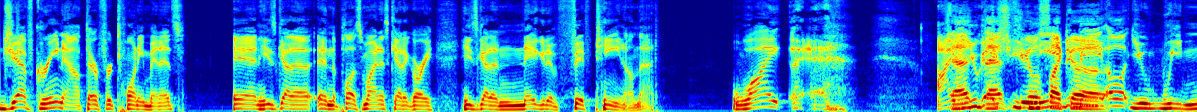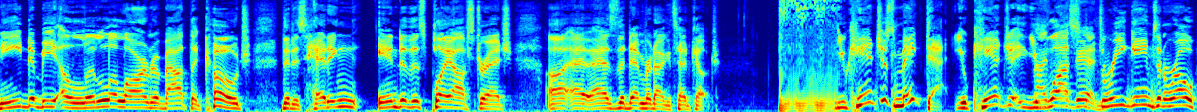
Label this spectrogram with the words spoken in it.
Jeff Green out there for 20 minutes, and he's got a in the plus minus category. He's got a negative 15 on that. Why? Eh, I, That- you guys, you need like to be a- a, you. We need to be a little alarmed about the coach that is heading into this playoff stretch uh, as the Denver Nuggets head coach. You can't just make that. You can't. Ju- you've I- I lost did. three games in a row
